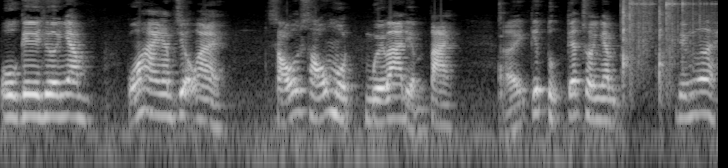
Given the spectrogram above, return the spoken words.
Ok chưa anh em? Có 200 triệu này. 661 13 điểm tài. Đấy, tiếp tục kết cho anh em tiếng nữa này.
